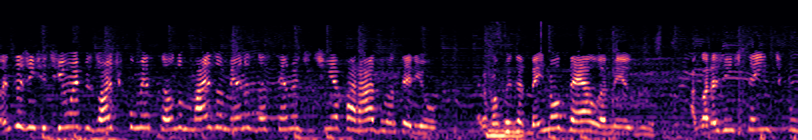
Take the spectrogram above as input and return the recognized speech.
Antes a gente tinha um episódio começando mais ou menos da cena onde tinha parado o anterior. Era uma coisa bem novela mesmo. Agora a gente tem, tipo,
